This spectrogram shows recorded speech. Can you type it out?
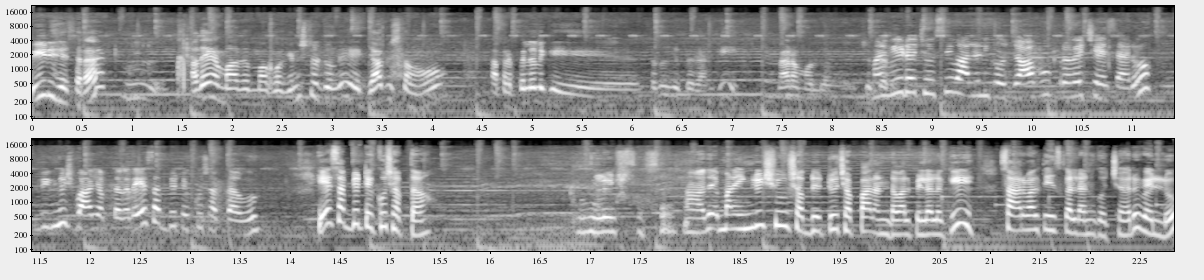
బీఈడి చేశారా అదే మాది మాకు ఒక ఇన్స్టిట్యూట్ ఉంది జాబ్ ఇస్తాము. అక్కడ పిల్లలకి చదువు చెప్పేదానికి మేడం వాళ్ళు మన వీడియో చూసి వాళ్ళు నీకు జాబ్ ప్రొవైడ్ చేశారు. నువ్వు ఇంగ్లీష్ బాగా చెప్తావు కదా ఏ సబ్జెక్ట్ ఎక్కువ చెప్తావు? ఏ సబ్జెక్ట్ ఎక్కువ చెప్తా ఇంగ్లీష్ అదే మన ఇంగ్లీష్ సబ్జెక్టు చెప్పాలంట వాళ్ళ పిల్లలకి. సార్ వాళ్ళు తీసుకెళ్ళడానికి వచ్చారు వెళ్ళు.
